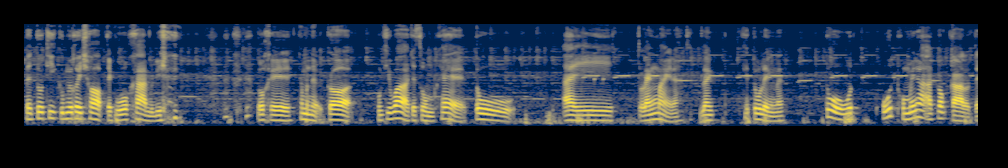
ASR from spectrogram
เป็นตู้ที่กูไม่ค่อยชอบ แต่กูก็ข้ามอยู่ดี โอเค ถ้ามันเถอะก็ ผมคิดว่าจะสมแค่ตู้ไอ แรงใหม่นะแรงแค่ตู้เล็งนะตู้อาวุธอาวุธผมไม่น่าต้องการหรอกแต่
